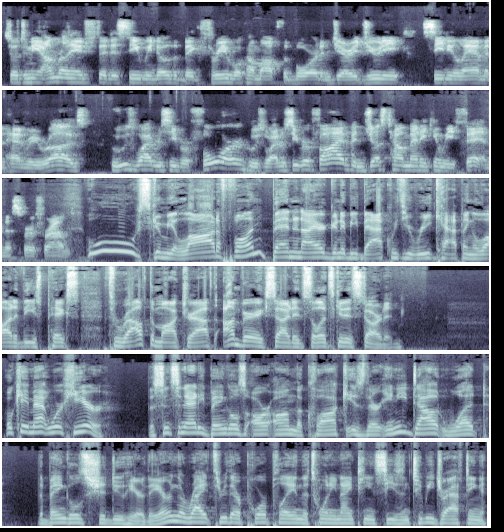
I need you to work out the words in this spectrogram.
So to me, I'm really interested to see. We know the big three will come off the board, and Jerry Jeudy, CeeDee Lamb, and Henry Ruggs. Who's wide receiver four? Who's wide receiver five? And just how many can we fit in this first round? Ooh, it's going to be a lot of fun. Ben and I are going to be back with you recapping a lot of these picks throughout the mock draft. I'm very excited, so let's get it started. Okay, Matt, we're here. The Cincinnati Bengals are on the clock. Is there any doubt what the Bengals should do here? They earned the right through their poor play in the 2019 season to be drafting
